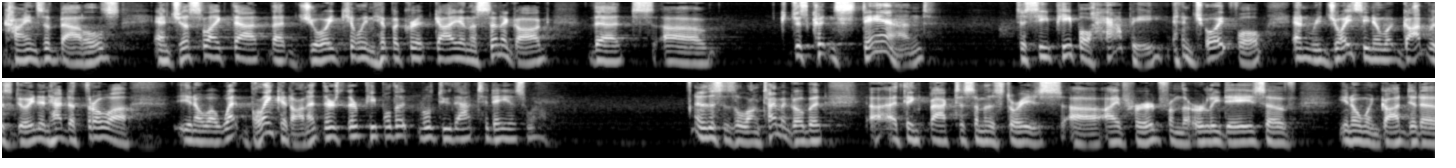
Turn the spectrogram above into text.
kinds of battles. And just like that, that joy killing hypocrite guy in the synagogue that uh, just couldn't stand to see people happy and joyful and rejoicing in what God was doing and had to throw a, you know, a wet blanket on it. There's, there are people that will do that today as well. And this is a long time ago, but uh, I think back to some of the stories uh, I've heard from the early days of, you know, when God did a,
